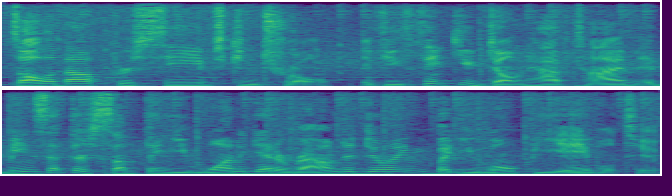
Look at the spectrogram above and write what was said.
It's all about perceived control. If you think you don't have time, it means that there's something you want to get around to doing, but you won't be able to.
